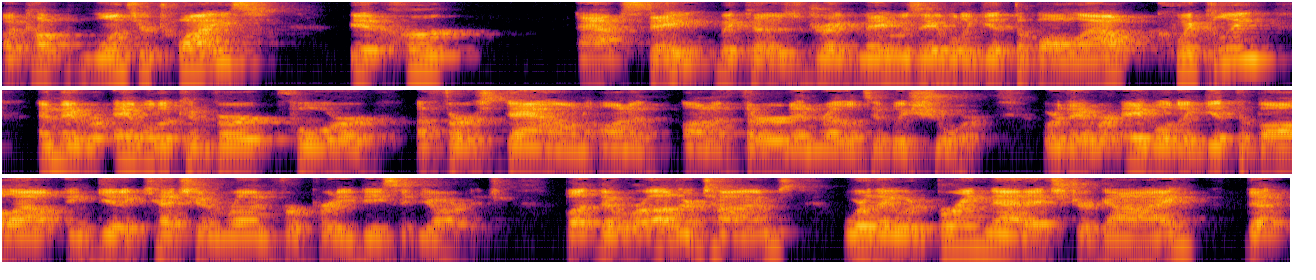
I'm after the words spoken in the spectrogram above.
A couple once or twice, it hurt App State because Drake Maye was able to get the ball out quickly and they were able to convert for a first down on a on a third and relatively short, where they were able to get the ball out and get a catch and run for pretty decent yardage. But there were other times where they would bring that extra guy that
